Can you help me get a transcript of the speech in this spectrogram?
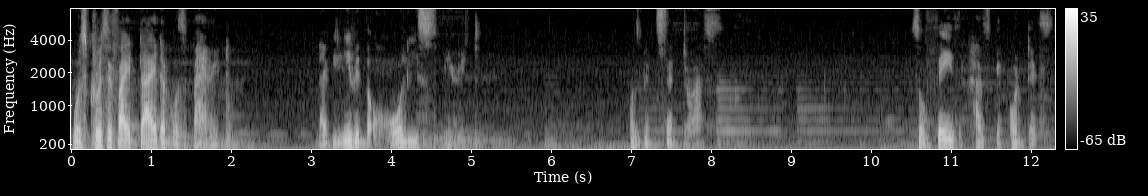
was crucified, died, and was buried. And I believe in the Holy Spirit who's been sent to us. So faith has a context.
